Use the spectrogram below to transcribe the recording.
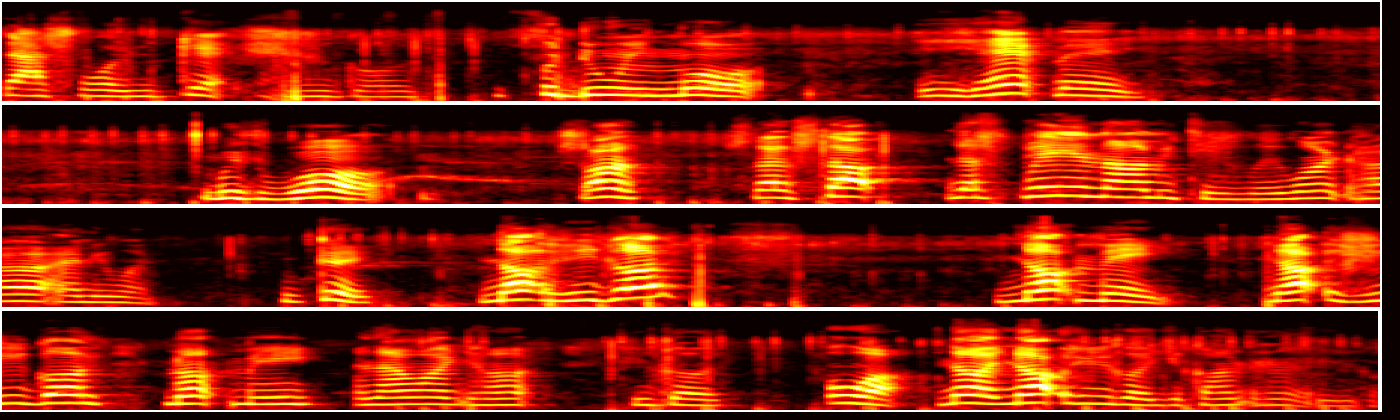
That's what you get, Hugo. For doing what? He hit me. With what? Stop, stop, stop. Let's play an army team. We won't hurt anyone. Okay. Not Hugo. Not me. Not Hugo. Not me. And I won't hurt Hugo. Or, no, not Hugo. You can't hurt Hugo.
